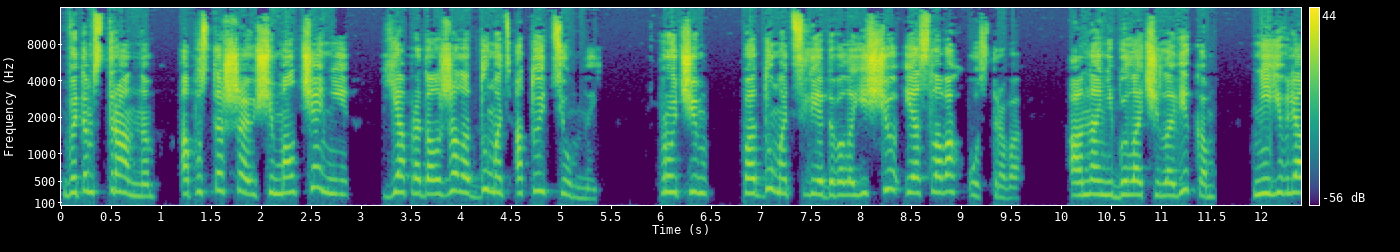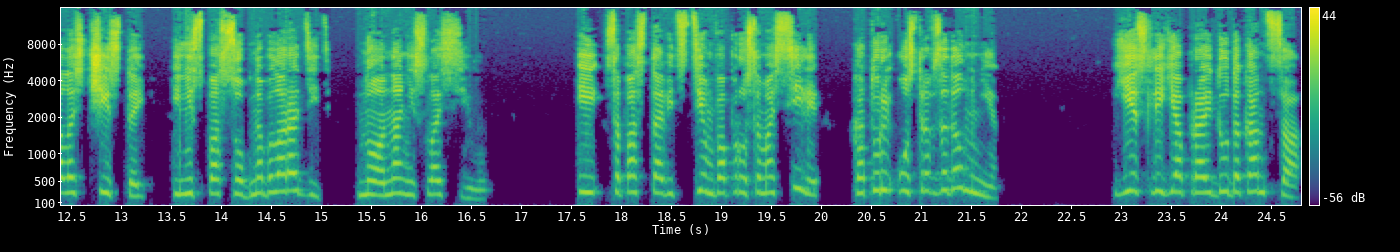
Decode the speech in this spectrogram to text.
В этом странном, опустошающем молчании я продолжала думать о той темной. Впрочем, подумать следовало еще и о словах острова. Она не была человеком, не являлась чистой и не способна была родить, но она несла силу. И сопоставить с тем вопросом о силе, который остров задал мне. Если я пройду до конца,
